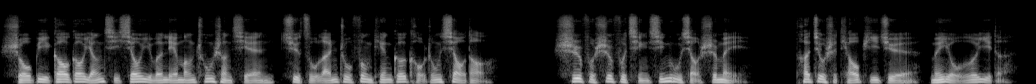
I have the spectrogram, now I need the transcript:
手臂高高扬起。萧逸文连忙冲上前去阻拦住奉天哥，口中笑道：“师傅，师傅，请息怒，小师妹，他就是调皮绝，没有恶意的。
